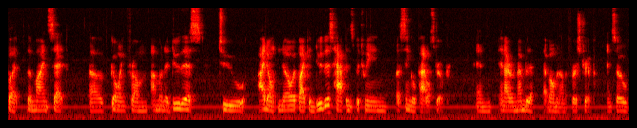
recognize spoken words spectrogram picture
but the mindset of going from I'm going to do this to I don't know if I can do this happens between a single paddle stroke. And, and I remember that, that moment on the first trip. And so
